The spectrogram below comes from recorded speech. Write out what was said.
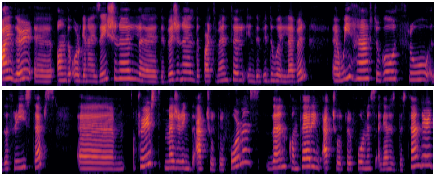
either uh, on the organizational, uh, divisional, departmental, individual level, uh, we have to go through the three steps. Um, first, measuring the actual performance, then comparing actual performance against the standard,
